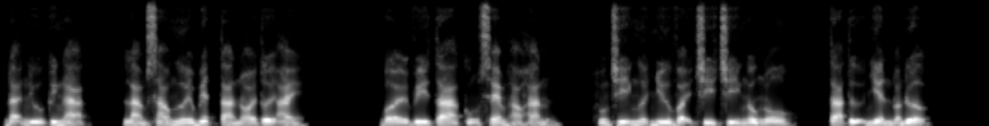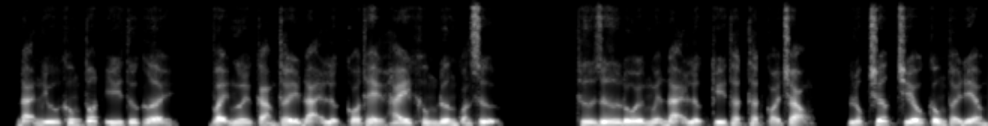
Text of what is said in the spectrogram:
đại nhu kinh ngạc, làm sao ngươi biết ta nói tới ai? Bởi vì ta cũng xem hảo hắn húng chi ngươi như vậy chi chi ngông nô, ta tự nhiên đoán được. Đại nhu không tốt ý tứ cười, vậy ngươi cảm thấy đại lực có thể hay không đường quản sự? Thư dư đối nguyễn đại lực kỳ thật thật coi trọng, lúc trước chiêu công thời điểm,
